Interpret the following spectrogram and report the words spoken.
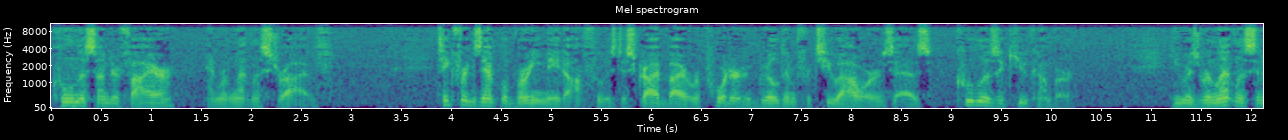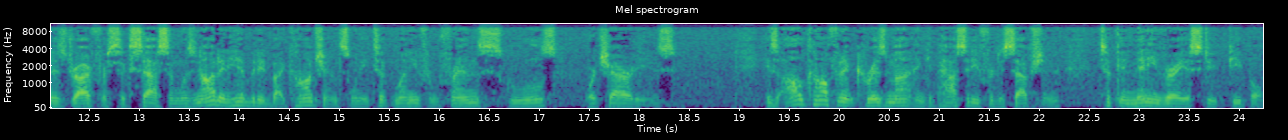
coolness under fire, and relentless drive. Take, for example, Bernie Madoff, who was described by a reporter who grilled him for two hours as cool as a cucumber. He was relentless in his drive for success and was not inhibited by conscience when he took money from friends, schools, or charities. His all confident charisma and capacity for deception took in many very astute people.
